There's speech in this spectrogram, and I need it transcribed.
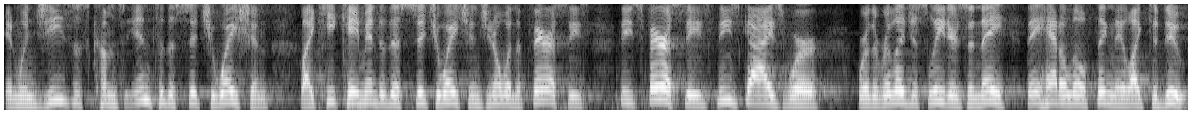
And when Jesus comes into the situation, like he came into this situation, you know, when the Pharisees, these Pharisees, these guys were were the religious leaders, and they they had a little thing they liked to do.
